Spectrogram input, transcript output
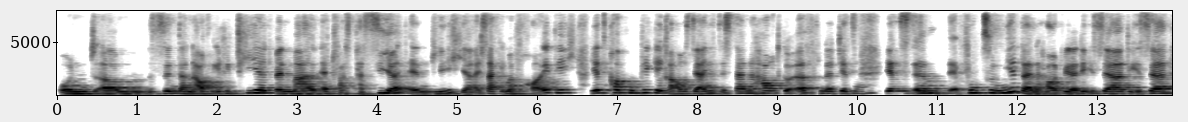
und ähm, sind dann auch irritiert, wenn mal etwas passiert, endlich, ja. Ich sage immer, freu dich, jetzt kommt ein Pickel raus, ja, jetzt ist deine Haut geöffnet, jetzt, ja. jetzt ähm, funktioniert deine Haut wieder, die ist ja, die ist ja,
